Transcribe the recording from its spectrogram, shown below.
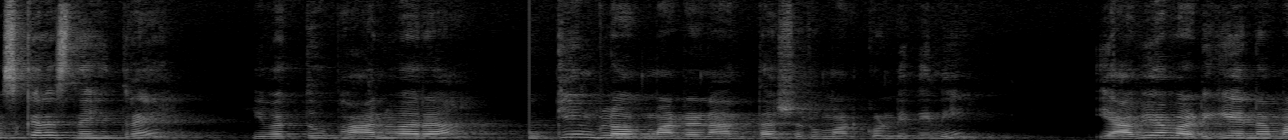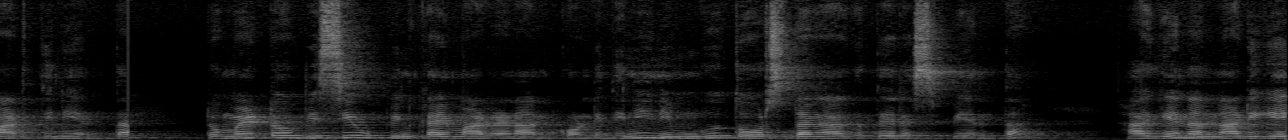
ನಮಸ್ಕಾರ ಸ್ನೇಹಿತರೆ, ಇವತ್ತು ಭಾನುವಾರ ಕುಕ್ಕಿಂಗ್ ಬ್ಲಾಗ್ ಮಾಡೋಣ ಅಂತ ಶುರು ಮಾಡ್ಕೊಂಡಿದ್ದೀನಿ. ಯಾವ್ಯಾವ ಅಡುಗೆಯನ್ನು ಮಾಡ್ತೀನಿ ಅಂತ, ಟೊಮೆಟೊ, ಬಿಸಿ ಉಪ್ಪಿನಕಾಯಿ ಮಾಡೋಣ ಅಂದ್ಕೊಂಡಿದ್ದೀನಿ ನಿಮಗೂ ತೋರಿಸ್ದಂಗೆ ಆಗುತ್ತೆ ರೆಸಿಪಿ ಅಂತ. ಹಾಗೆ ನನ್ನ ಅಡುಗೆ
